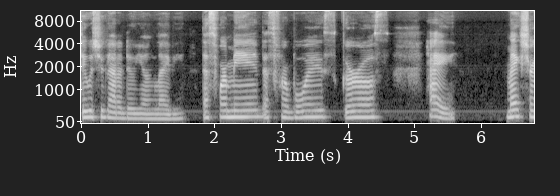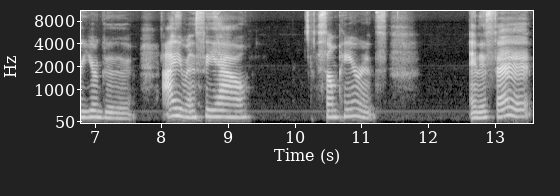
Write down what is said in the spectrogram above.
Do what you got to do, young lady. That's for men, that's for boys, girls. Hey, make sure you're good. I even see how some parents, and it's sad,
